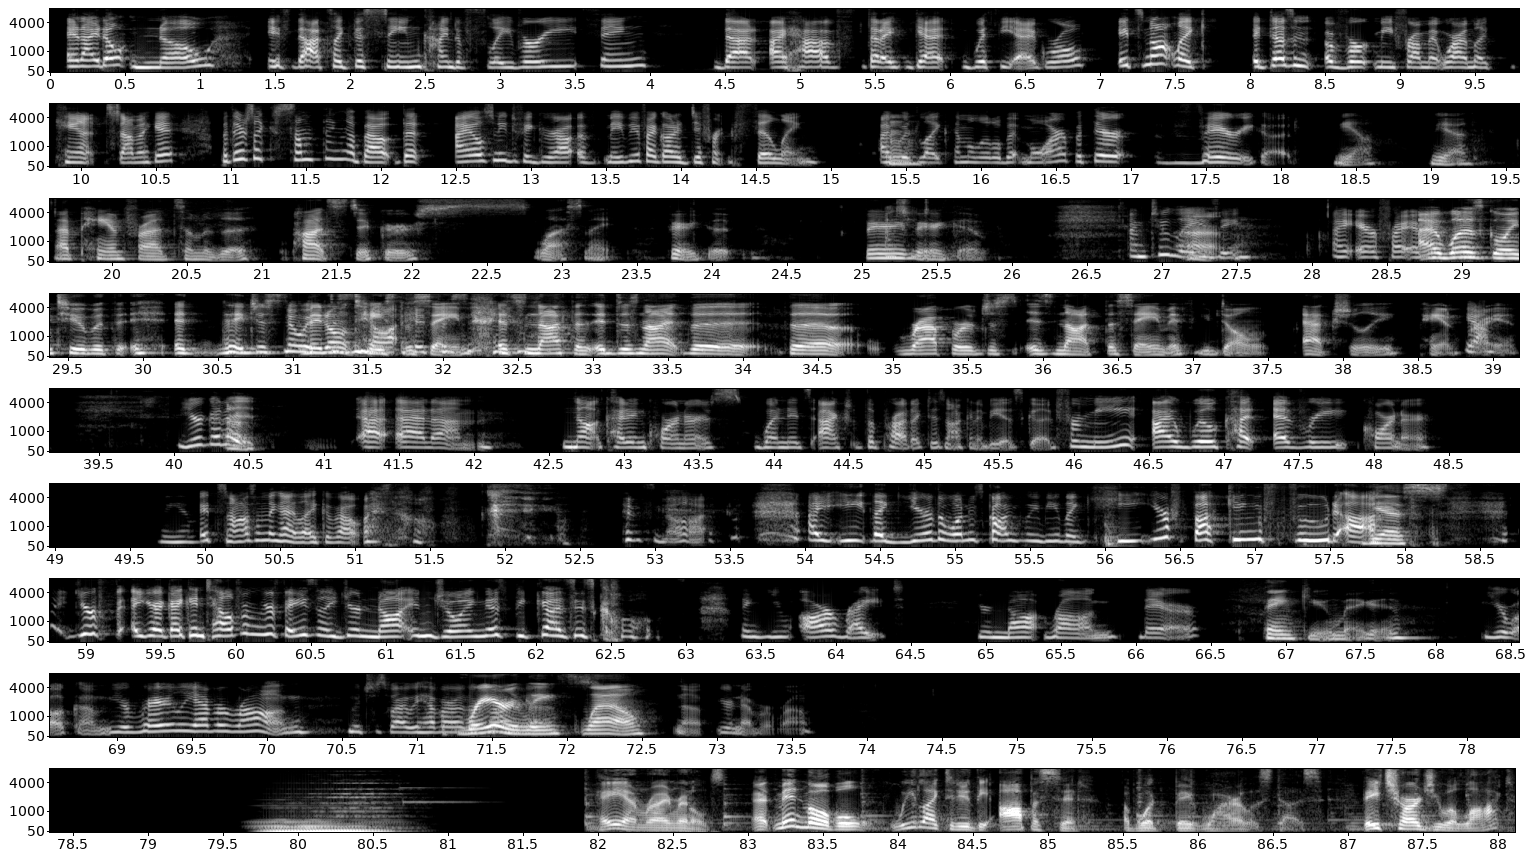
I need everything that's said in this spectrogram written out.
And I don't know if that's like the same kind of flavory thing that I have that I get with the egg roll. It's not like it doesn't avert me from it where I'm like can't stomach it, but there's like something about that I also need to figure out if maybe if I got a different filling, I would Mm. like them a little bit more, but they're very good. Yeah. Yeah. I pan fried some of the pot stickers last night. Very good. Very, very good. I'm too Uh, lazy. I air fry everything. I was going to, but the, it, they just No, they it don't taste the hit the same. same. It's not the it does not the the wrapper just is not the same if you don't actually pan Yeah. fry it. You're good Um, at, at at um not cutting corners when it's actually the product is not going to be as good. For me, I will cut every corner. Yeah. It's not something I like about myself. it's not. I eat like you're the one who's constantly being like, heat your fucking food up. Yes. You're, you're like I can tell from your face like you're not enjoying this because it's cold. Like you are right. You're not wrong there. Thank you, Meghan. You're welcome. You're rarely ever wrong, which is why we have our other Rarely. podcasts. Wow. No, you're never wrong. Hey, I'm Ryan Reynolds. At Mint Mobile, we like to do the opposite of what Big Wireless does. They charge you a lot,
